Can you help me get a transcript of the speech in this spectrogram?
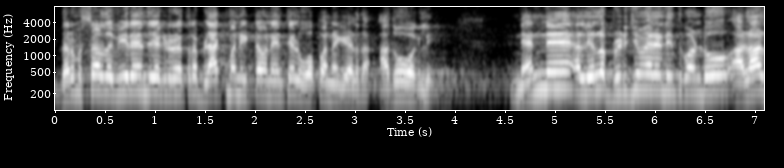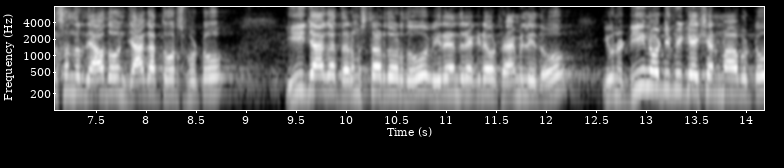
ಧರ್ಮಸ್ಥಳದ ವೀರೇಂದ್ರ ಹೆಗ್ಗಡೆ ಹತ್ರ ಬ್ಲ್ಯಾಕ್ ಮನಿ ಇಟ್ಟವನೆ ಅಂತೇಳಿ ಓಪನ್ ಆಗಿ ಹೇಳ್ದ. ಅದು ಹೋಗ್ಲಿ. ನೆನ್ನೆ ಅಲ್ಲೆಲ್ಲ ಬ್ರಿಡ್ಜ್ ಮೇಲೆ ನಿಂತ್ಕೊಂಡು ಅಳಾಳ್ಸಂದ್ರದ್ದು ಯಾವುದೋ ಒಂದು ಜಾಗ ತೋರಿಸ್ಬಿಟ್ಟು ಈ ಜಾಗ ಧರ್ಮಸ್ಥಳದವ್ರದ್ದು ವೀರೇಂದ್ರ ಹೆಗ್ಡೆ ಅವ್ರ ಫ್ಯಾಮಿಲಿದು, ಇವನು ಡಿ ನೋಟಿಫಿಕೇಶನ್ ಮಾಡಿಬಿಟ್ಟು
